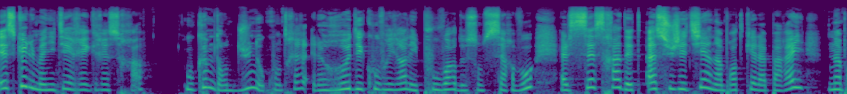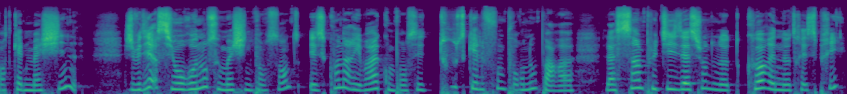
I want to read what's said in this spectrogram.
est-ce que l'humanité régressera? Ou comme dans Dune, au contraire, elle redécouvrira les pouvoirs de son cerveau, elle cessera d'être assujettie à n'importe quel appareil, n'importe quelle machine? Je veux dire, si on renonce aux machines pensantes, est-ce qu'on arrivera à compenser tout ce qu'elles font pour nous par euh, la simple utilisation de notre corps et de notre esprit?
